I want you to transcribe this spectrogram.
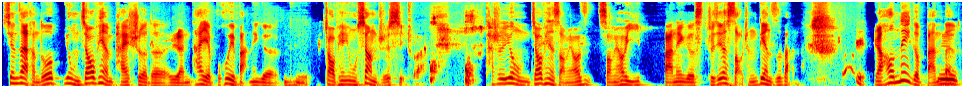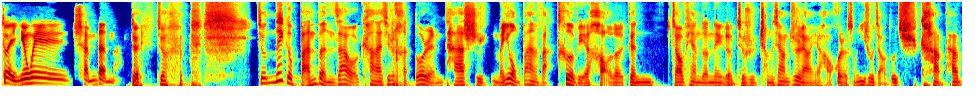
现在很多用胶片拍摄的人，他也不会把那个照片用相纸洗出来，他是用胶片扫描扫描仪把那个直接扫成电子版，然后那个版本对，因为成本嘛，对，就。就那个版本，在我看来，其实很多人他是没有办法特别好的跟胶片的那个就是成像质量也好，或者从艺术角度去看，它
